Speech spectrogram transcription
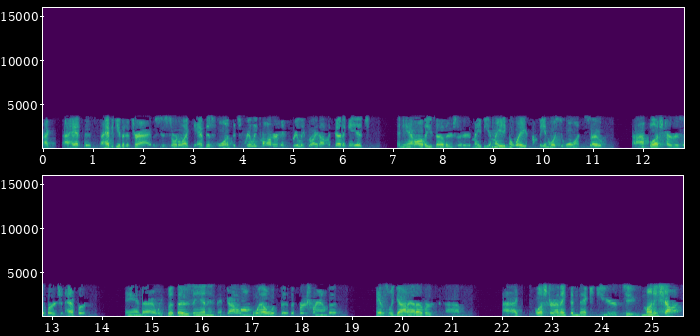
I I had to I had to give it a try. It was just sort of like you have this one that's really modern and really right on the cutting edge, and you have all these others that are maybe a mating away from being what you want. So I flushed her as a virgin heifer, and uh, we put those in and, and got along well with the, the first round of calves we got out of her. Um, I flushed her, I think, the next year to Money Shot.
